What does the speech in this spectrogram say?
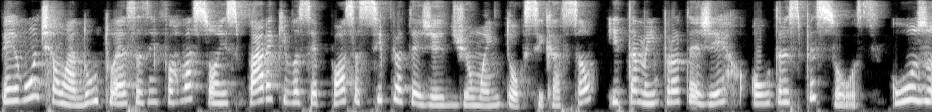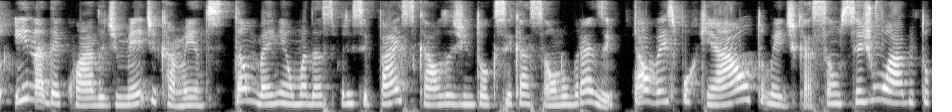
Pergunte a um adulto essas informações para que você possa se proteger de uma intoxicação e também proteger outras pessoas. O uso inadequado de medicamentos também é uma das principais causas de intoxicação no Brasil, talvez porque a automedicação seja um hábito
